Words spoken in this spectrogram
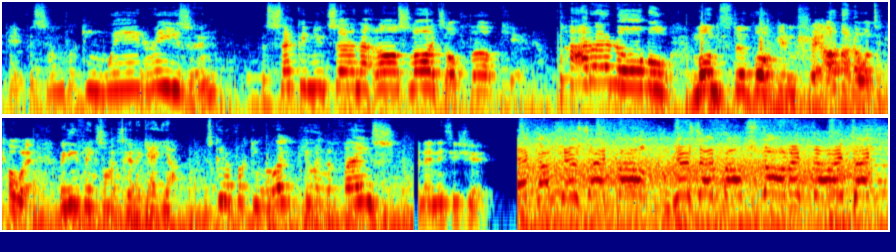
okay, for some fucking weird reason, the second you turn that last light off, fuck you. Paranormal monster fucking shit. I don't know what to call it, but you think something's gonna get you. It's gonna fucking rape you in the face. And then this is you. Here comes Usain Bolt! Usain Bolt storming through! Take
